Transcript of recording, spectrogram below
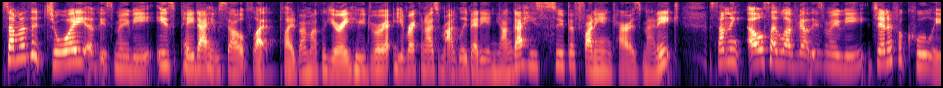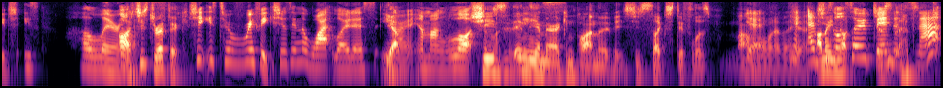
Some of the joy of this movie is Peter himself, like played by Michael Urie, who you'd recognize from Ugly Betty and Younger. He's super funny and charismatic. Something else I loved about this movie, Jennifer Coolidge is hilarious. Oh, she's terrific. She is terrific. She was in the White Lotus, you Yeah. know, among lots. She's lots in the. American Pie movies. She's like Stifler's mum yeah. or whatever. Yeah, and I she's mean, also Bend and that. Snap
